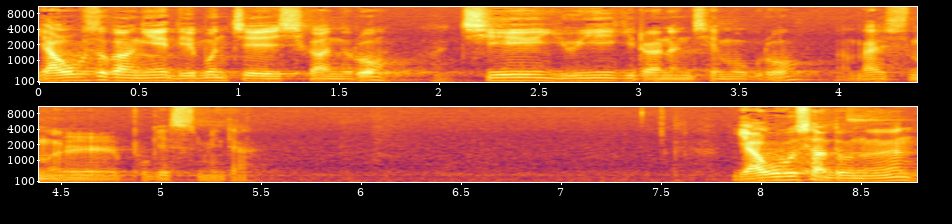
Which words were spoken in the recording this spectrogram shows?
야고보서 강의의 네 번째 시간으로 지혜의 유익이라는 제목으로 말씀을 보겠습니다. 야고보 사도는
